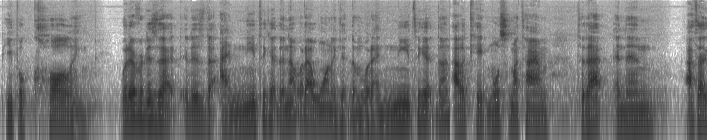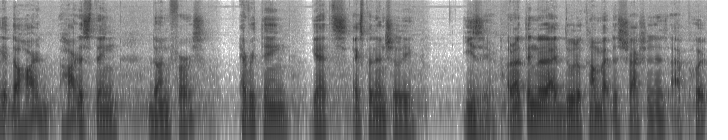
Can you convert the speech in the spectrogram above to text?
people calling, whatever it is that it is that I need to get done, not what I want to get done, what I need to get done, allocate most of my time to that. And then after I get the hard hardest thing done first, everything gets exponentially easier. Another thing that I do to combat distraction is I put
